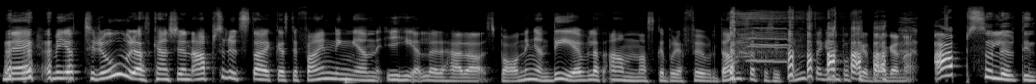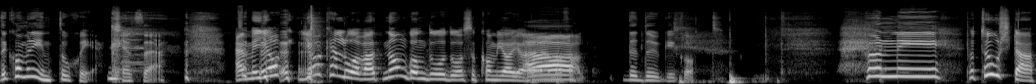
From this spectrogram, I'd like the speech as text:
Nej, men jag tror att kanske den absolut starkaste findingen i hela den här uh, spaningen, det är väl att Anna ska börja fuldansa på sitt Instagram på fredagarna. Absolut inte, det kommer inte att ske kan jag säga. Nej, men jag, jag kan lova att någon gång då och då så kommer jag göra det i alla fall. det duger gott. Hörni, På torsdag,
